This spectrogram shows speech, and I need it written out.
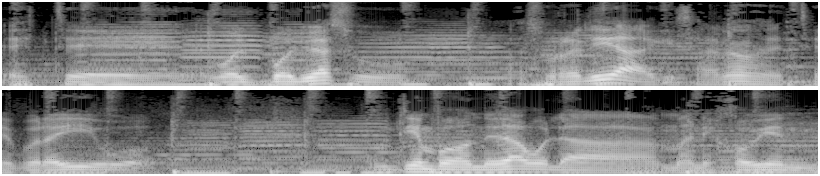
este, vol- volvió a su, a su realidad, quizá, ¿no? Este, por ahí hubo un tiempo donde Dávola manejó bien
